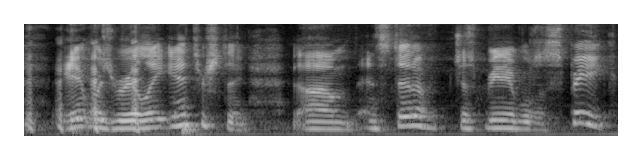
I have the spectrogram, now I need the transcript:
it was really interesting. Um, instead of just being able to speak,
